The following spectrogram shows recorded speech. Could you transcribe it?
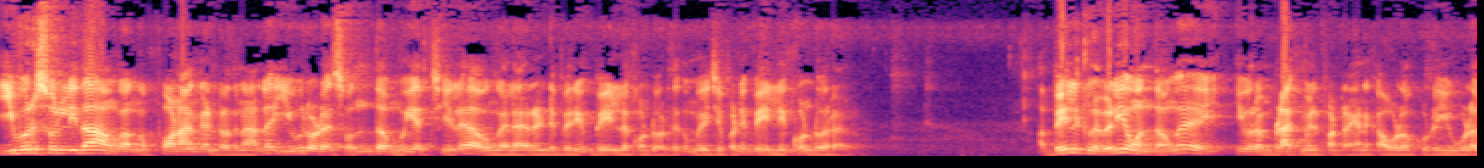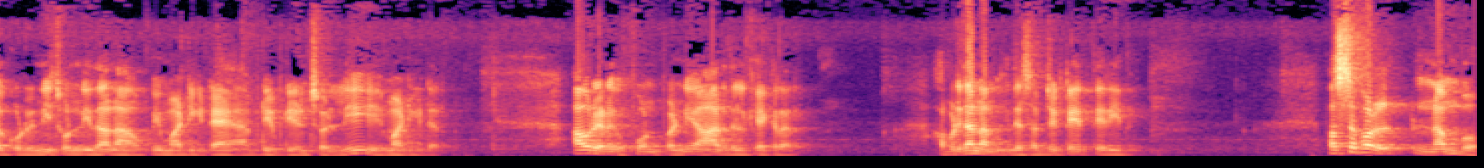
இவர் சொல்லி தான் அவங்க அங்கே போனாங்கன்றதுனால இவரோட சொந்த முயற்சியில் அவங்க ரெண்டு பேரையும் பெயிலில் கொண்டு வரதுக்கு முயற்சி பண்ணி பெயிலையும் கொண்டு வராரு பெயிலுக்குள்ள வெளியே வந்தவங்க இவரை பிளாக்மெயில் பண்ணுறாங்க எனக்கு அவ்வளோ கொடு இவ்வளோ கொடு. நீ சொல்லி தான் நான் போய் மாட்டிக்கிட்டேன். அப்படி இப்படின்னு சொல்லி மாட்டிக்கிட்டார். அவர் எனக்கு ஃபோன் பண்ணி ஆறுதல் கேட்குறாரு அப்படி தான் நமக்கு இந்த சப்ஜெக்டே தெரியுது. ஃபர்ஸ்ட் ஆஃப் ஆல் நம்ம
